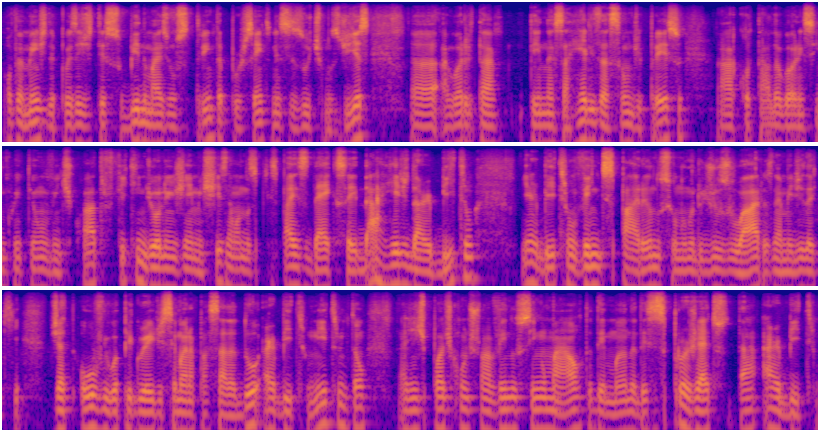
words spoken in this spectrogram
obviamente depois de ter subido mais uns 30% nesses últimos dias, uh, agora ele está tendo essa realização de preço, uh, cotado agora em 51,24. Fiquem de olho em GMX, é uma das principais DEX aí da rede da Arbitrum, e Arbitrum vem disparando o seu número de usuários, né, à medida que já houve o upgrade semana passada do Arbitrum Nitro, então a gente pode continuar vendo sim uma alta demanda desses projetos da Arbitrum.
